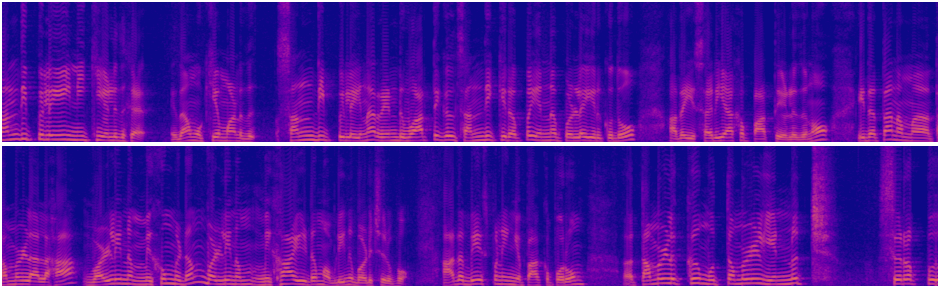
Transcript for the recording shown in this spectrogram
சந்திப்பிலையை நீக்கி எழுதுக. இதுதான் முக்கியமானது. சந்திப்பிலைனா ரெண்டு வார்த்தைகள் சந்திக்கிறப்ப என்ன பிள்ளை இருக்குதோ அதை சரியாக பார்த்து எழுதணும். இதைத்தான் நம்ம தமிழ் அழகா வள்ளினம் மிகுமிடம் வள்ளினம் மிகாயிடம் அப்படின்னு படிச்சிருப்போம். அதை பேஸ் பண்ணி இங்கே பார்க்க போகிறோம் தமிழுக்கு முத்தமிழ் என்னுச் சிறப்பு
